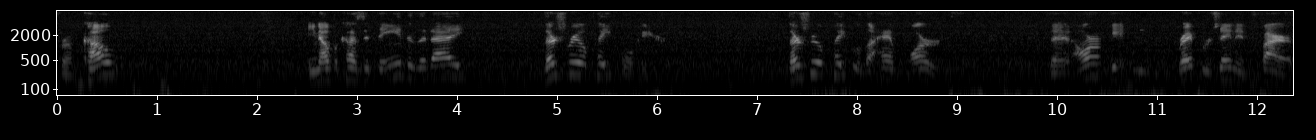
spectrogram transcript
from coal. You know, because at the end of the day, there's real people here. There's real people that have worth that aren't getting represented fairly.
